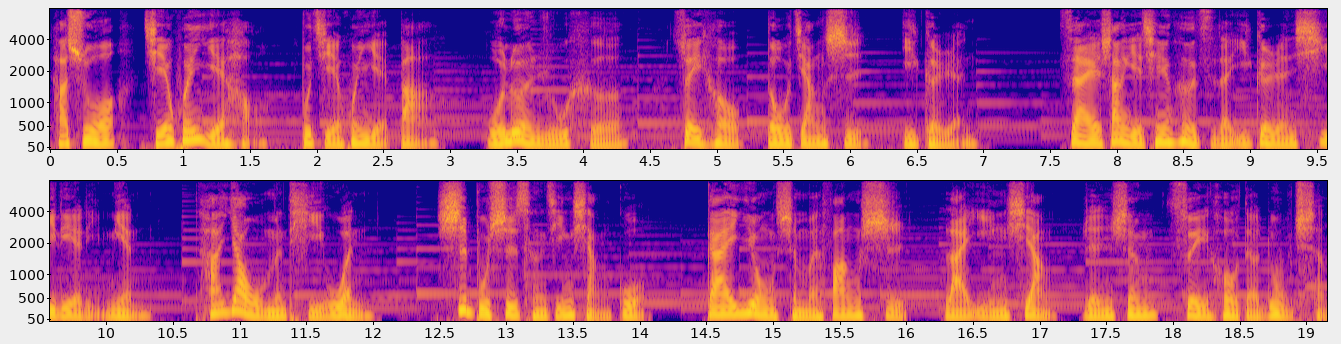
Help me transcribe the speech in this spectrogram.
他说：“结婚也好，不结婚也罢，无论如何，最后都将是一个人。”在上野千鹤子的一个人系列里面，他要我们提问：是不是曾经想过，该用什么方式来迎向人生最后的路程？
